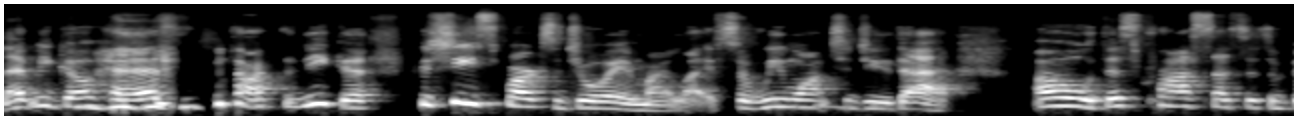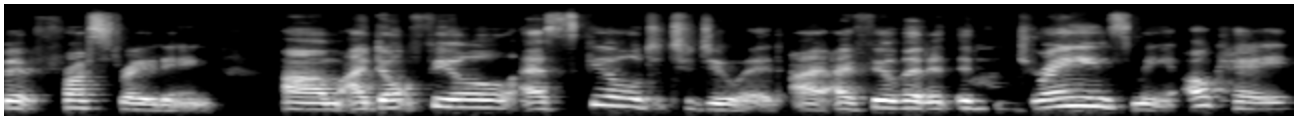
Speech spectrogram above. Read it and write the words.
Let me go ahead and talk to Nika because she sparks joy in my life. So we want to do that. Oh, this process is a bit frustrating. Um, I don't feel as skilled to do it. I, I feel that it, it drains me. Okay,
